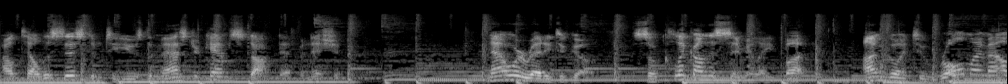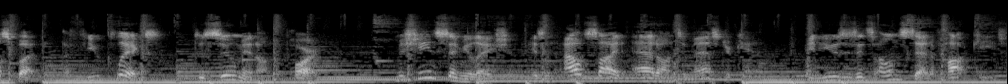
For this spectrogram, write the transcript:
I'll tell the system to use the Mastercam stock definition. Now we're ready to go. So click on the Simulate button. I'm going to roll my mouse button a few clicks to zoom in on the part. Machine Simulation is an outside add-on to Mastercam and uses its own set of hotkeys.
